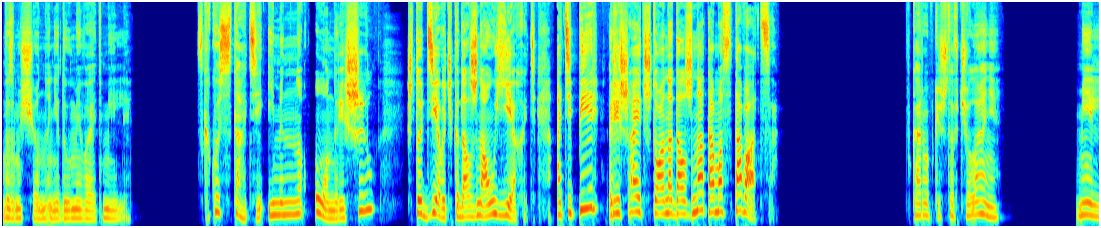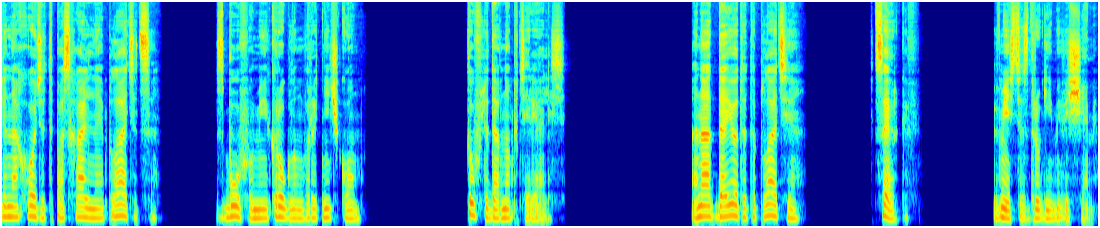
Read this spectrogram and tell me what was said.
Возмущенно недоумевает Милли. С какой стати именно он решил, что девочка должна уехать, а теперь решает, что она должна там оставаться? В коробке, что в чулане, Милли находит пасхальное платьице с буфами и круглым воротничком. Туфли давно потерялись. Она отдает это платье в церковь вместе с другими вещами.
